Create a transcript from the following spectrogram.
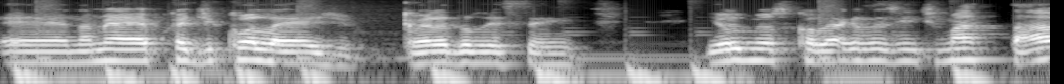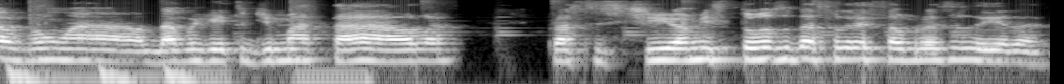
é, na minha época de colégio, que eu era adolescente, eu e meus colegas, a gente matavam, a, dava um jeito de matar a aula para assistir o amistoso da seleção brasileira.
